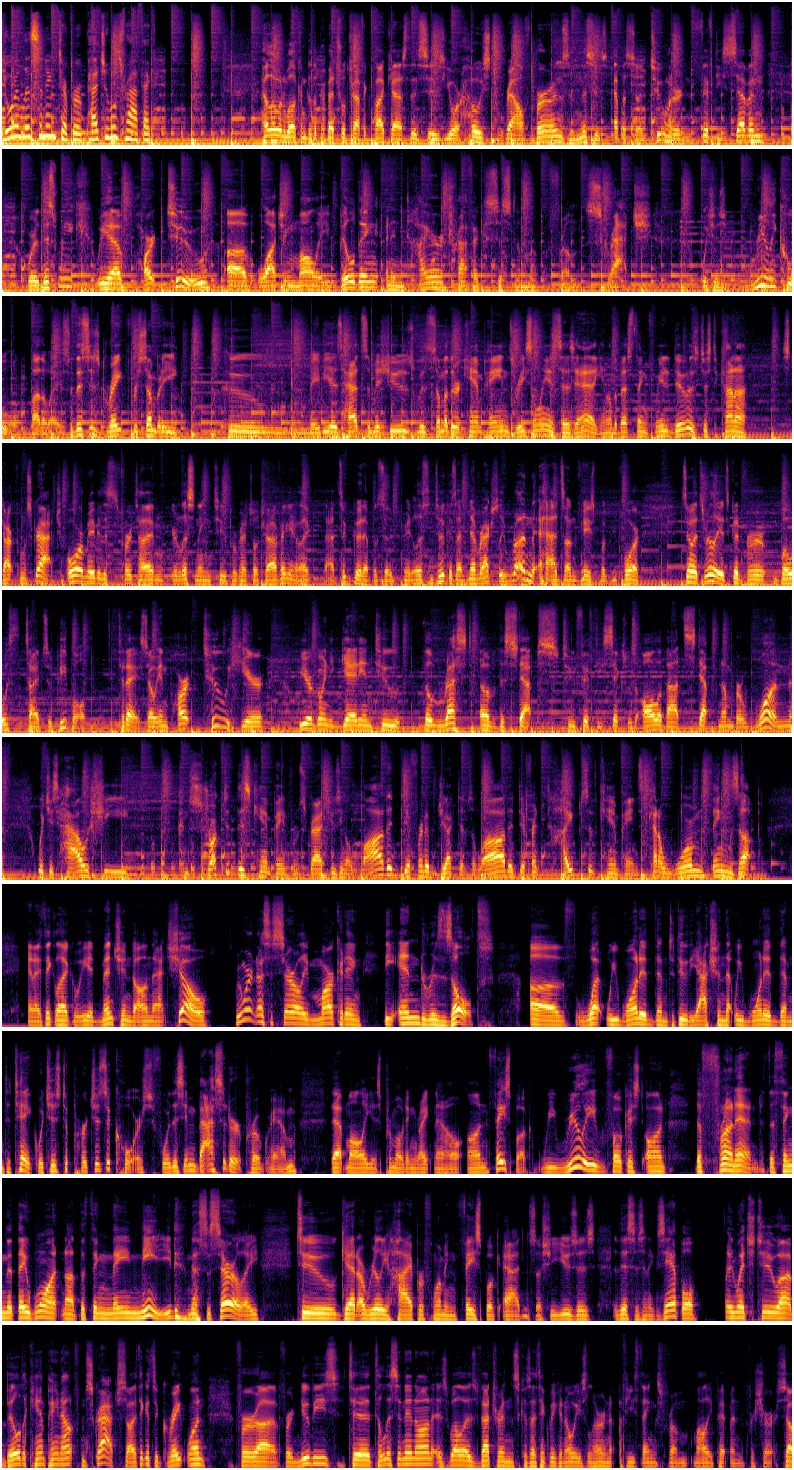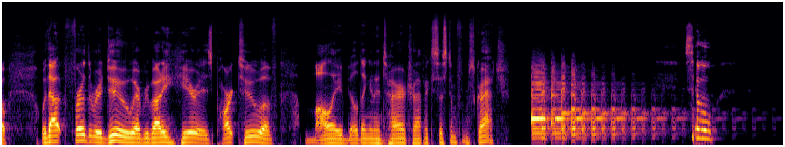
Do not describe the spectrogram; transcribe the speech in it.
You're listening to Perpetual Traffic. Hello and welcome to the Perpetual Traffic Podcast. This is your host, Ralph Burns, and this is episode 257, where this week we have part two of watching Molly building an entire traffic system from scratch, which is really cool, by the way. So, this is great for somebody who maybe has had some issues with some of their campaigns recently and says, yeah, you know, the best thing for me to do is just to kind of start from scratch. Or maybe this is the first time you're listening to Perpetual Traffic and you're like, that's a good episode for me to listen to because I've never actually run ads on Facebook before. So it's really it's good for both types of people today. So in part 2 here, we are going to get into the rest of the steps. 256 was all about step number 1 which is how she constructed this campaign from scratch using a lot of different objectives, a lot of different types of campaigns to kind of warm things up. And I think, like we had mentioned on that show, we weren't necessarily marketing the end result of what we wanted them to do, the action that we wanted them to take, which is to purchase a course for this ambassador program that Molly is promoting right now on Facebook. We really focused on the front end, the thing that they want, not the thing they need necessarily to get a really high performing Facebook ad. And so she uses this as an example in which to uh, build a campaign out from scratch. So I think it's a great one for uh, for newbies to to listen in on, as well as veterans, because I think we can always learn a few things from Molly Pittman for sure. So without further ado, everybody, here is part two of Molly building an entire traffic system from scratch. So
